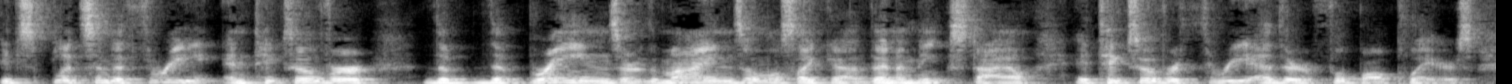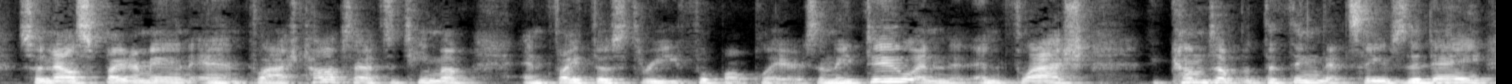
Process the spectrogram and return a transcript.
it splits into three and takes over the the brains or the minds, almost like a Venom Inc. style. It takes over three other football players. So now Spider-Man and Flash Thompson have to team up and fight those three football players, and they do. And and Flash comes up with the thing that saves the day,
